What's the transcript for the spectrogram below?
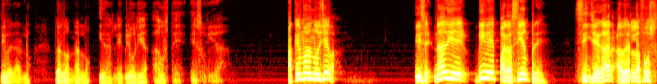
liberarlo, perdonarlo y darle gloria a usted en su vida. ¿A qué más nos lleva? Dice, nadie vive para siempre sin llegar a ver la fosa.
